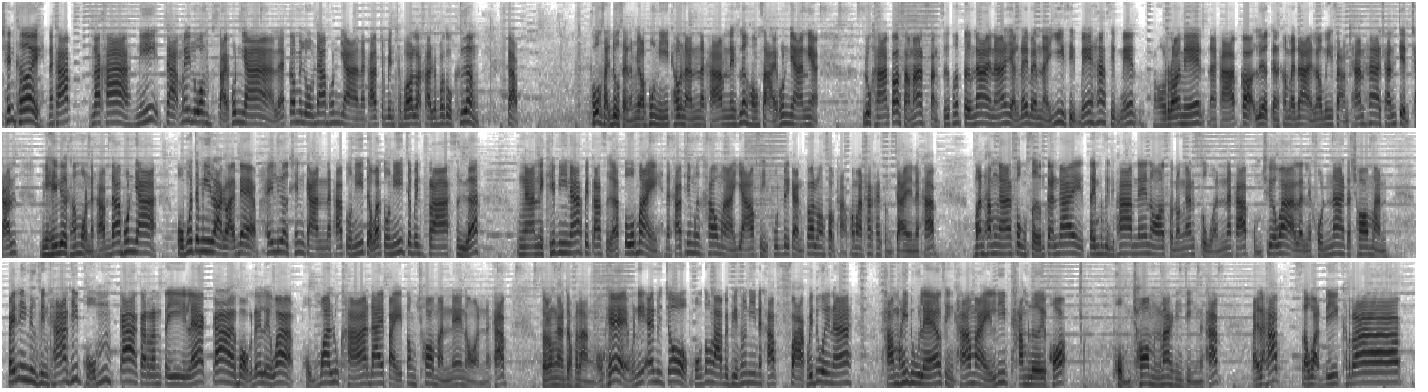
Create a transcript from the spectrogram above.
เช่นเคยนะครับ ราคานี้จะไม่รวมสายพ่นยา และก็ไม่รวมด้ามพ่นยานะครับ จะเป็นเฉพาะราคาเฉพาะตัวเครื่องกับพวกสายดูดสายน้ำย้อนพวกนี้เท่านั้นนะครับ ในเรื่องของสายพ่นยาเนี่ยลูกค้าก็สามารถสั่งซื้อเพิ่มเติมได้นะ อยากได้แบบไหน 20 เมตร 50 เมตร 100 เมตรนะครับ ก็เลือกกันเข้ามาได้ เรามี 3 ชั้น 5 ชั้น 7 ชั้น มีให้เลือกทั้งหมดนะครับ ด้านพ่นยา ผมก็จะมีหลากหลายแบบให้เลือกเช่นกันนะครับ ตัวนี้แต่ว่าตัวนี้จะเป็นตราเสือ งานในคลิปนี้นะเป็นตาเสือตัวใหม่นะครับที่เมื่อเข้ามายาว 4 ฟุตด้วยกันก็ลองสอบถามเข้ามาถ้าใครสนใจนะครับมันทำงานส่งเสริมกันได้เต็มประสิทธิภาพแน่นอนสำหรับงานสวนนะครับผมเชื่อว่าหลาย ๆ คนน่าจะชอบมัน เป็นอีกหนึ่งสินค้าที่ผมกล้าการันตี และกล้าบอกได้เลยว่า ผมว่าลูกค้าได้ไปต้องชอบมันแน่นอนนะครับสำหรับงานจอฝรั่งโอเค วันนี้แอดมินโจคงต้องลาไปเพียงเท่านี้นะครับ ฝากไว้ด้วยนะทำให้ดูแล้วสินค้าใหม่รีบทำเลย เพราะผมชอบมันมากจริง ๆ นะครับ ไปแล้วครับ สวัสดีครับ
